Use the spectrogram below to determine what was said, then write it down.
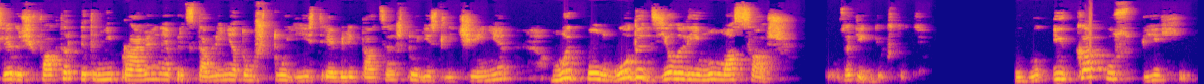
Следующий фактор – это неправильное представление о том, что есть реабилитация, что есть лечение. Мы полгода делали ему массаж. За деньги, кстати. И как успехи?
